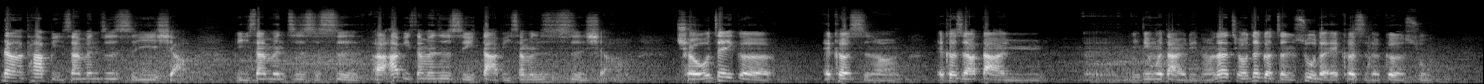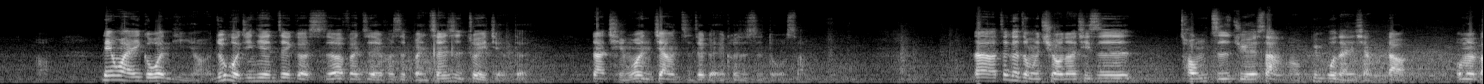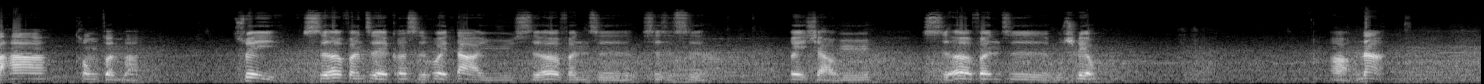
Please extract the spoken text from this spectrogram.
那它比三分之十一小，比三分之十四啊，它比三分之十一大，比三分之十四小。求这个 x 哈，x 要大于呃，一定会大于零哦。那求这个整数的 x 的个数。另外一个问题哈，如果今天这个十二分之 x 本身是最简的，那请问这样子这个 x 是多少？那这个怎么求呢？其实从直觉上哈，并不难想到，我们把它通分嘛，所以十二分之 x 会大于十二分之四十四，会小于十二分之五十六。啊，那。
